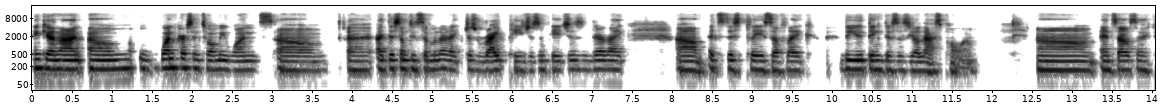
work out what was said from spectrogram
Thank you, Alan. Um, one person told me once um, uh, I did something similar, like just write pages and pages, and they're like, um, it's this place of like, do you think this is your last poem? Um, and so I was like,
